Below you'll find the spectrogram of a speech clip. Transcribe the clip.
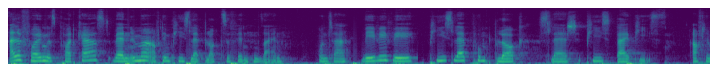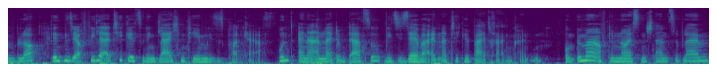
Alle Folgen des Podcasts werden immer auf dem Peace Lab Blog zu finden sein. Unter www.peacelab.blog slash peace by peace. Auf dem Blog finden Sie auch viele Artikel zu den gleichen Themen dieses Podcasts und eine Anleitung dazu, wie Sie selber einen Artikel beitragen könnten. Um immer auf dem neuesten Stand zu bleiben,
